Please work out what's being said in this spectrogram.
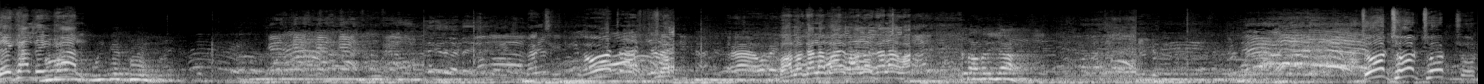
দেখাল দেখাল। ভালো খেলা ভাই ভালো খেলা ছোট ছোট ছোট ছোট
